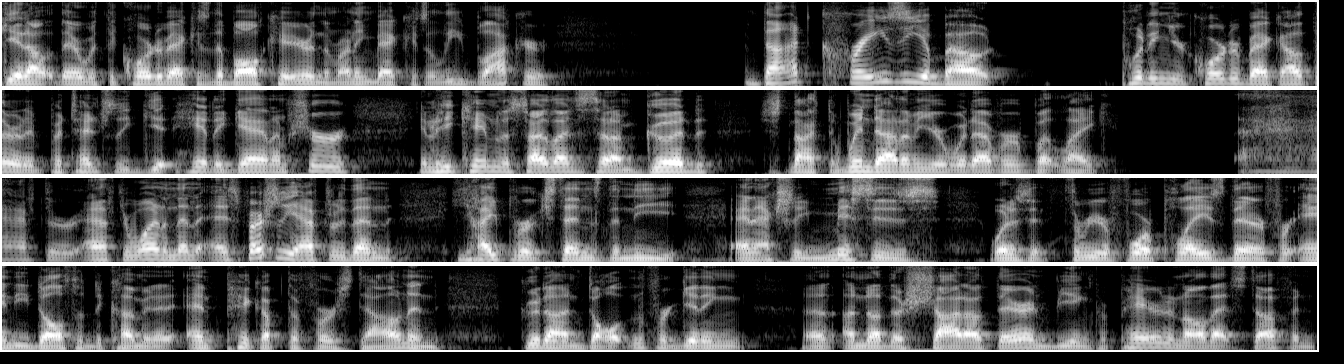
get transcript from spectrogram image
get out there with the quarterback as the ball carrier and the running back as a lead blocker. Not crazy about putting your quarterback out there to potentially get hit again. I'm sure, you know, he came to the sidelines and said, I'm good, just knocked the wind out of me or whatever. But like after after one, and then especially after then he hyperextends the knee and actually misses what is it, three or four plays there for Andy Dalton to come in and pick up the first down. And good on Dalton for getting a, another shot out there and being prepared and all that stuff. And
